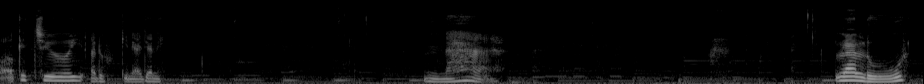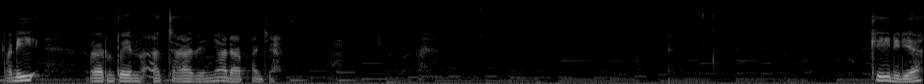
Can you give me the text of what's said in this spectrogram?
Oke cuy, aduh gini aja nih. Nah, lalu tadi uh, runtuhin acaranya ada apa aja? Oke ini dia.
